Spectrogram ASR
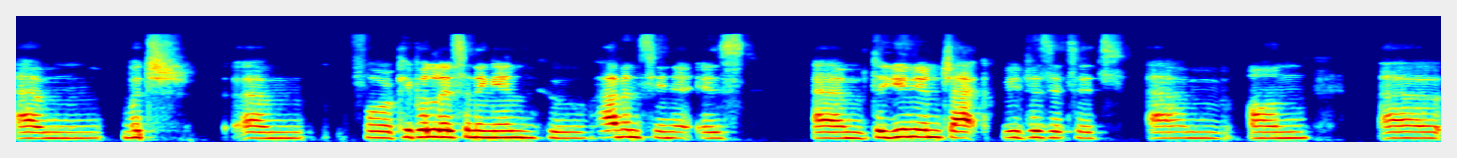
um which um for people listening in who haven't seen it is um the union jack revisited um on uh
